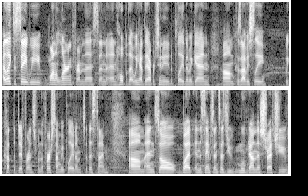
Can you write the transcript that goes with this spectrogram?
I like to say we want to learn from this and, and hope that we have the opportunity to play them again because um, obviously we cut the difference from the first time we played them to this time. Um, and so, but in the same sense, as you move down this stretch, you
